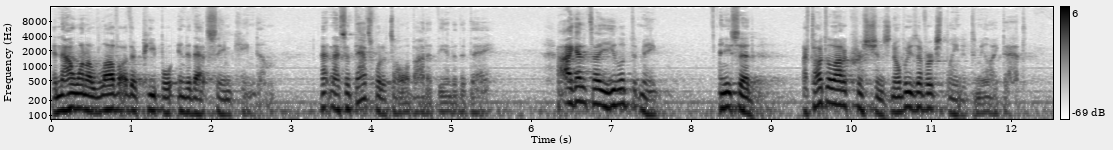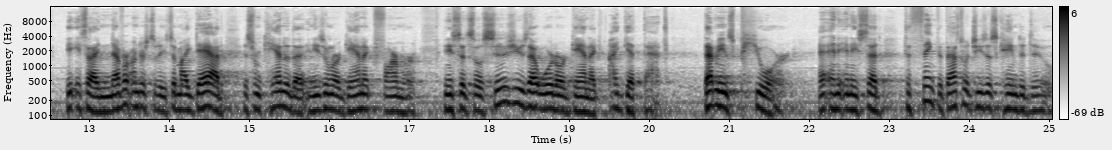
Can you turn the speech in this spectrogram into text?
and now want to love other people into that same kingdom. And I said, that's what it's all about at the end of the day. I got to tell you, he looked at me and he said, I've talked to a lot of Christians. Nobody's ever explained it to me like that. He, he said, I never understood it. He said, My dad is from Canada and he's an organic farmer. And he said, So as soon as you use that word organic, I get that. That means pure. And, and, and he said, To think that that's what Jesus came to do.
